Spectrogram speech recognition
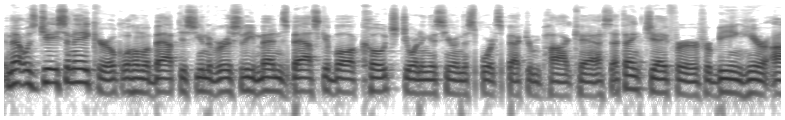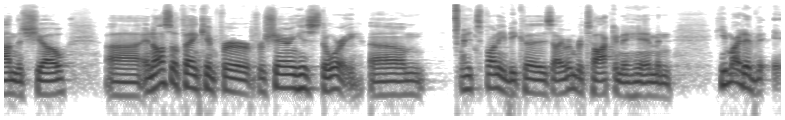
And that was Jason Eaker, Oklahoma Baptist University men's basketball coach, joining us here on the Sports Spectrum podcast. I thank Jay for for being here on the show, uh, and also thank him for for sharing his story. Um, it's funny because I remember talking to him, and he might have eh,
